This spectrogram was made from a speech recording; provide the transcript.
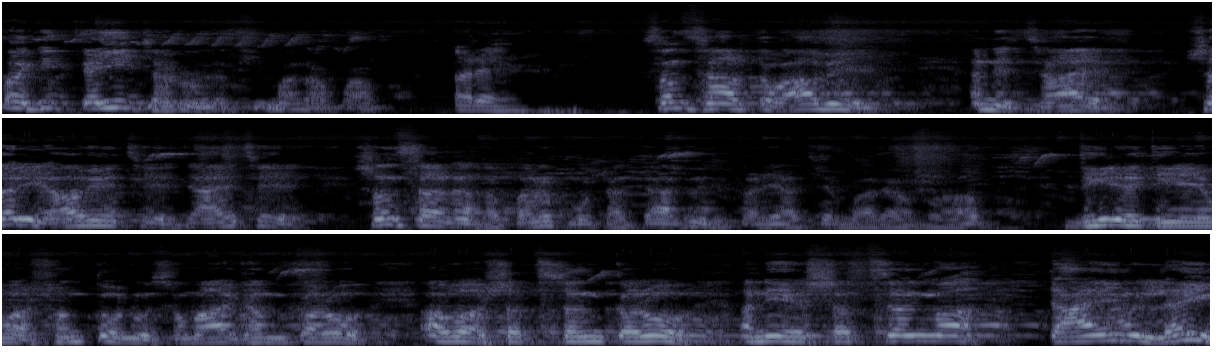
બાકી કઈ જરૂર નથી મારા બાપ. અરે. સંસાર તો આવે અને જાય. શરીર આવે છે જાય છે. સંસારના તો પરપોટા ચાલુ જ પડ્યા છે મારા બાપ. ધીરે ધીરે એવા સંતોનું સમાગમ કરો, આવા સત્સંગ કરો અને એ સત્સંગમાં ટાઈમ લઈ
